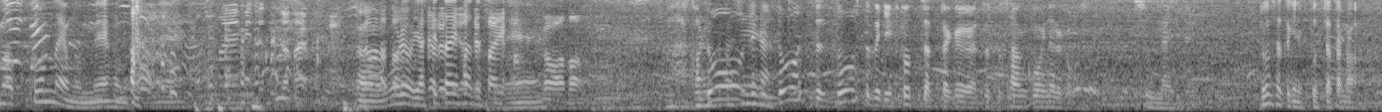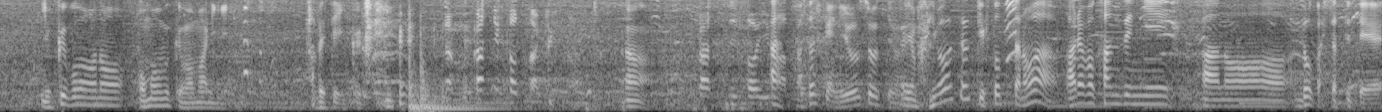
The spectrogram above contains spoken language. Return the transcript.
まあ太んないもんね本当にね。悩みじゃないもんね。うん俺は痩せたい派だしね。あこれしいな。うどうしたどうした時に太っちゃったかがちょっと参考になるかもしれない。んでどうした時に太っちゃったか。欲望の赴くままに食べていくっていう。昔太ったけどうん。昔と今。ああ確かに幼少期の。幼少期太ってたのはあれは完全に、あのーどうかしちゃってて。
